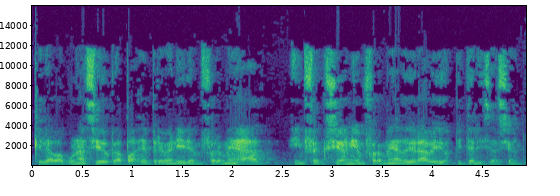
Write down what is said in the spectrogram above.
que la vacuna ha sido capaz de prevenir enfermedad, infección y enfermedad grave y hospitalización.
